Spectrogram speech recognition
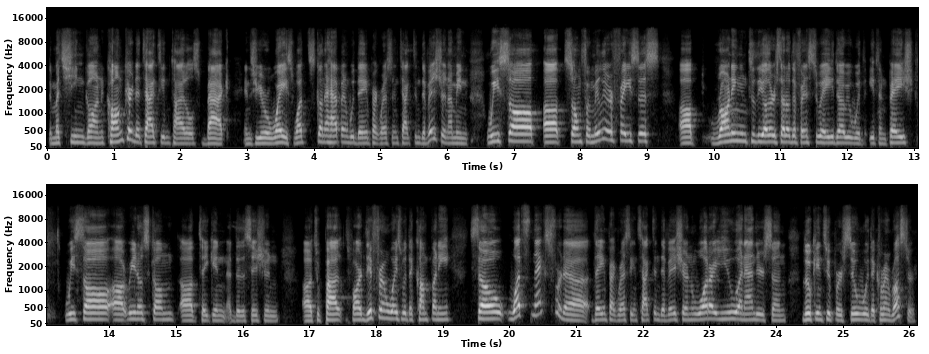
the machine gun, conquer the tag team titles back into your ways. What's going to happen with the Impact Wrestling Tag Team division? I mean, we saw uh, some familiar faces uh, running into the other side of the fence to AEW with Ethan Page. We saw uh, Scum uh, taking the decision uh, to part, different ways with the company. So, what's next for the, the Impact Wrestling Tag Team division? What are you and Anderson looking to pursue with the current roster?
